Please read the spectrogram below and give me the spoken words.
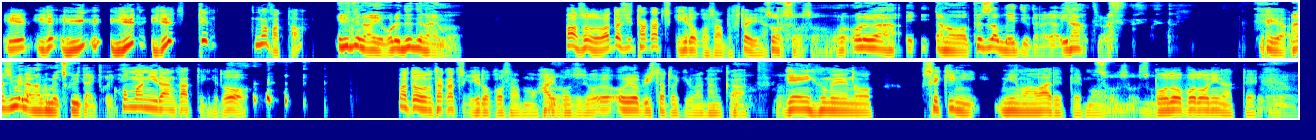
入れ、入れ、入れ、入れ、てなかった？入れてないよ。俺出てないもん。あ、そうそう。私、高槻ひろ子さんと二人でやった。そうそうそう。お俺が、あの、手伝うでって言ったら、いや、いらんって言われて。いやいや、真面目な番組を作りたいとか言って。ほんまにいらんかってんけど、まあ、どの高槻ひろ子さんもハイボーズにおお呼びしたときは、なんか、うん、原因不明の咳に見舞われて、もそうボロボロになって、うん。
